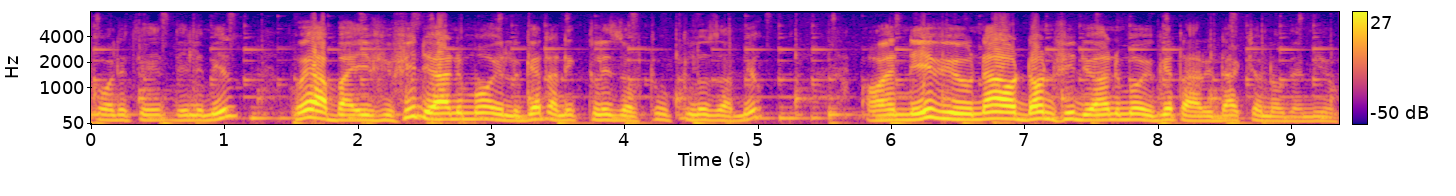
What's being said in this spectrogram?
quality dairy meal, whereby if you feed your animal, you'll get an increase of two kilos of milk. And if you now don't feed your animal, you get a reduction of the milk.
